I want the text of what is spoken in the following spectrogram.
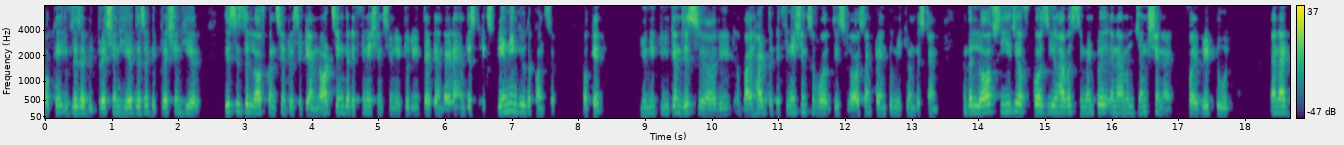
okay? If there's a depression here there's a depression here. This is the law of concentricity. I'm not saying the definitions you need to read that and write. I'm just explaining you the concept okay? You need to, you can just uh, read by heart the definitions of all these laws. I'm trying to make you understand. And the law of CEJ of course you have a cemento enamel junction uh, for every tooth. And at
